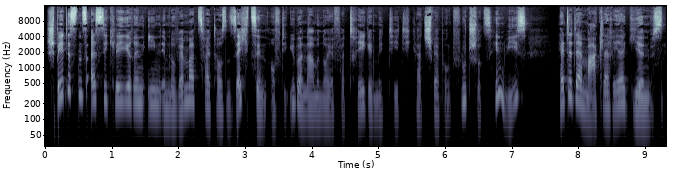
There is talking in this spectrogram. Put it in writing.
Spätestens als die Klägerin ihn im November 2016 auf die Übernahme neuer Verträge mit Tätigkeitsschwerpunkt Flutschutz hinwies, hätte der Makler reagieren müssen.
